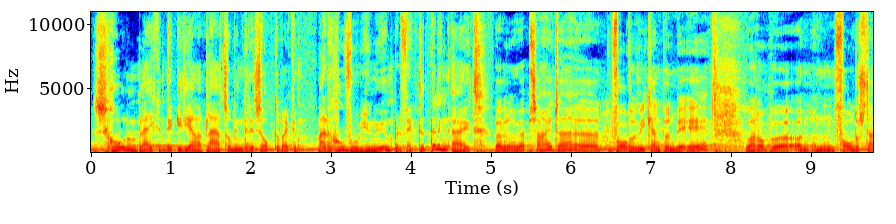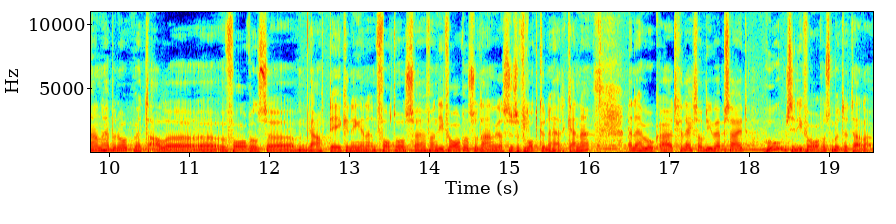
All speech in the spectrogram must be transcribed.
Scholen blijken de ideale plaats om interesse op te wekken. Maar hoe voer je nu een perfecte telling uit? We hebben een website, hè, uh, vogelweekend.be, waarop we een, een, folder staan hebben ook met alle uh, vogels, uh, ja, tekeningen en foto's van die vogels, zodanig dat ze ze vlot kunnen herkennen. En dan hebben we ook uitgelegd op die website hoe ze die vogels moeten tellen.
